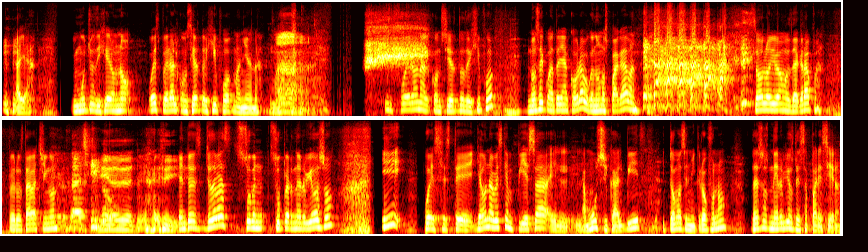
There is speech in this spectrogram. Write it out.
allá. Y muchos dijeron, no, voy a esperar el concierto de hip hop mañana. Ma. Y fueron al concierto de hip hop. No sé cuánto hayan cobrado porque no nos pagaban. Solo íbamos de agrapa, pero estaba chingón. Pero estaba. Sí. Entonces yo estaba súper nervioso y pues este, ya una vez que empieza el- la música, el beat y tomas el micrófono, esos nervios desaparecieron.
